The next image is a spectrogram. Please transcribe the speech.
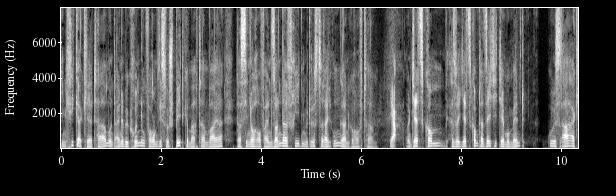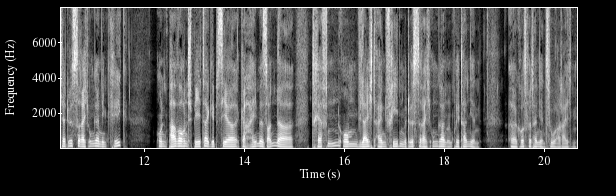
den Krieg erklärt haben und eine Begründung, warum sie es so spät gemacht haben, war ja, dass sie noch auf einen Sonderfrieden mit Österreich-Ungarn gehofft haben. Ja. Und jetzt kommen, also jetzt kommt tatsächlich der Moment, USA erklärt Österreich-Ungarn den Krieg und ein paar Wochen später gibt es hier geheime Sondertreffen, um vielleicht einen Frieden mit Österreich-Ungarn und Britannien Großbritannien zu erreichen.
